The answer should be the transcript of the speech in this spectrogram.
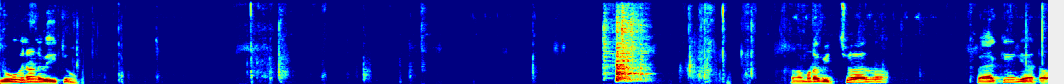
ജോബിനാണ് വെയിറ്റ് നോക്കുക അപ്പോൾ നമ്മുടെ വിച്ചു എന്ന് പാക്കിങ് കേട്ടോ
